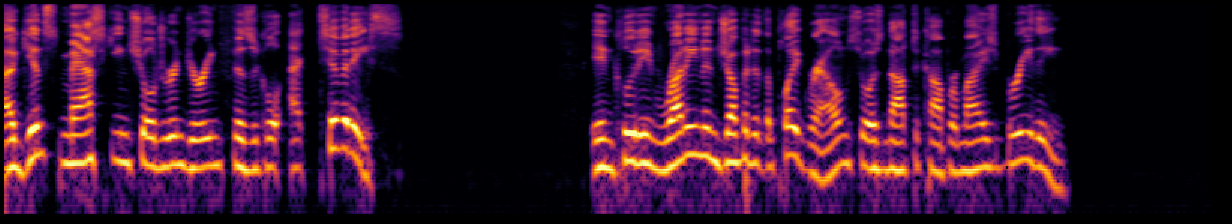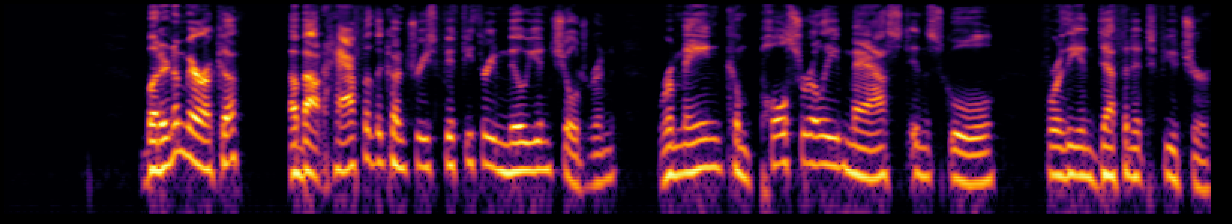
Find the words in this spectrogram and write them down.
against masking children during physical activities, including running and jumping at the playground so as not to compromise breathing. But in America, about half of the country's 53 million children remain compulsorily masked in school for the indefinite future.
